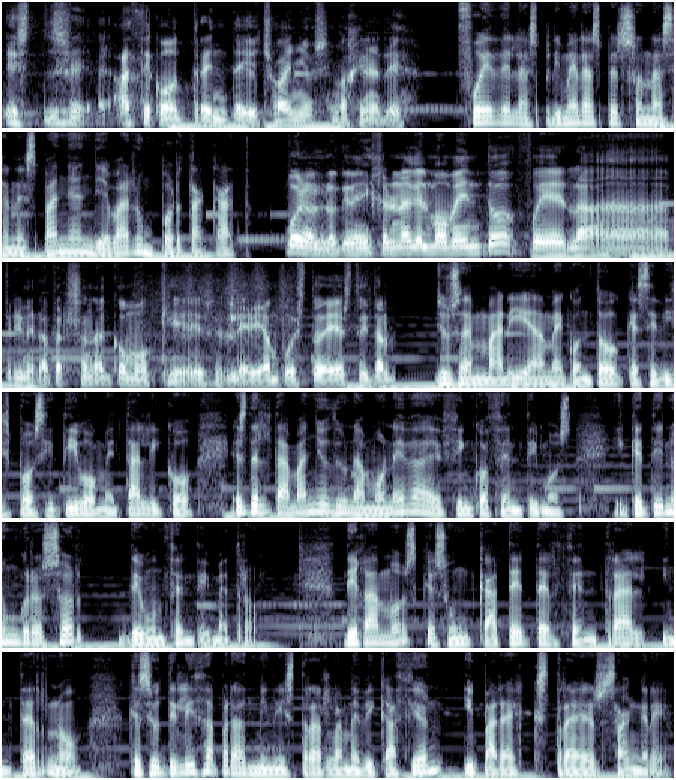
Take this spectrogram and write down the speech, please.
Esto es hace como 38 años, imagínate. Fue de las primeras personas en España en llevar un portacat. Bueno, lo que me dijeron en aquel momento fue la primera persona como que le habían puesto esto y tal. Josep María me contó que ese dispositivo metálico es del tamaño de una moneda de 5 céntimos y que tiene un grosor de un centímetro. Digamos que es un catéter central interno que se utiliza para administrar la medicación y para extraer sangre.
